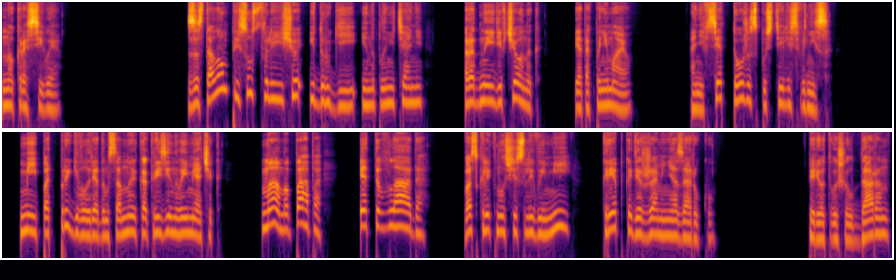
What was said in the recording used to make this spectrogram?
но красивые. За столом присутствовали еще и другие инопланетяне, родные девчонок, я так понимаю. Они все тоже спустились вниз. Мий подпрыгивал рядом со мной, как резиновый мячик. «Мама, папа, это Влада!» Воскликнул счастливый Мий, крепко держа меня за руку. Вперед вышел Даррен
